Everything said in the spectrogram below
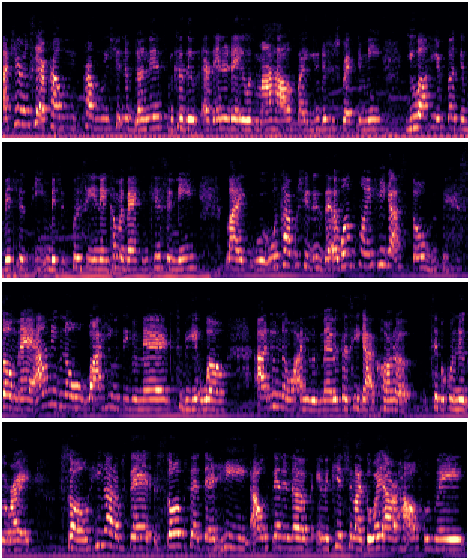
I can't really say I probably probably shouldn't have done this because it, at the end of the day it was my house. Like you disrespecting me. You out here fucking bitches, eating bitches pussy and then coming back and kissing me. Like what type of shit is that? At one point he got so so mad. I don't even know why he was even mad to begin. Well, I do know why he was mad because he got caught up. Typical nigga, right? So he got upset, so upset that he, I was standing up in the kitchen, like the way our house was made.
